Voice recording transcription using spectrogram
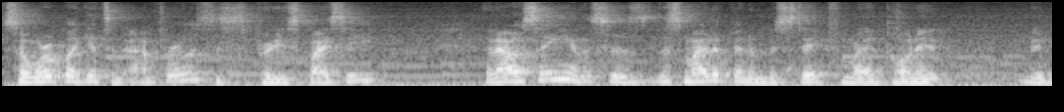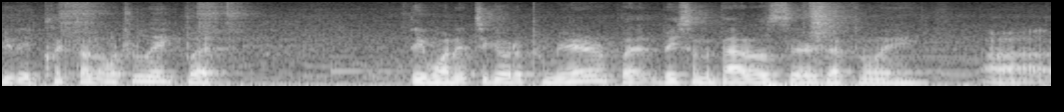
So we're up against an Ampharos. This is pretty spicy. And I was thinking this is this might have been a mistake for my opponent. Maybe they clicked on Ultra League, but they wanted to go to Premier. But based on the battles, they're definitely uh,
